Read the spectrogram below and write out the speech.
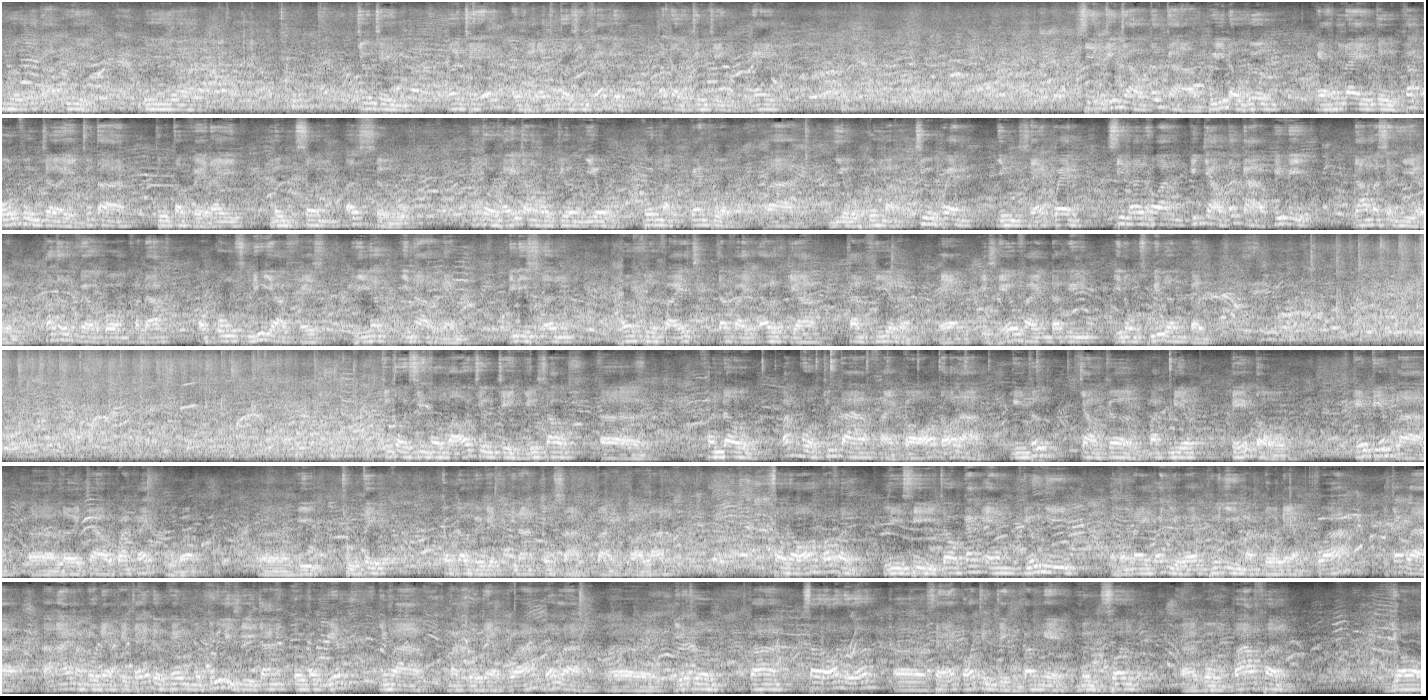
kính thưa tất cả quý vị đi uh, chương trình hơi trễ. Thành thử là chúng tôi xin phép được bắt đầu chương trình ngay. Xin kính chào tất cả quý đầu hương. Ngày hôm nay từ khắp bốn phương trời chúng ta tụ tập về đây mừng xuân ất sửu. Chúng tôi thấy trong hội trường nhiều khuôn mặt quen thuộc và nhiều khuôn mặt chưa quen nhưng sẽ quen. Xin hân hoan kính chào tất cả quý vị. Dames en heren, hartelijk welkom vandaag op ons nieuwjaarsfeest hier in Arnhem. Dit is een heugelijk feit dat wij elk jaar gaan vieren. En het is heel fijn dat u in ons midden bent. Chúng tôi xin thông báo chương trình như sau. Uh, phần đầu bắt buộc chúng ta phải có đó là nghi thức chào cờ mặc niệm tế tổ kế tiếp là uh, lời chào quan khách của uh, vị chủ tịch cộng đồng người Việt tị nạn cộng sản tại Hòa Lan. Sau đó có phần lì xì cho các em thiếu nhi. Hôm nay có nhiều em thiếu nhi mặc đồ đẹp quá. Chắc là à, ai mặc đồ đẹp thì sẽ được thêm một túi lì xì chăng tôi không biết. Nhưng mà mặc đồ đẹp quá rất là uh, dễ thương. Và sau đó nữa uh, sẽ có chương trình văn nghệ mừng xuân uh, gồm 3 phần do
